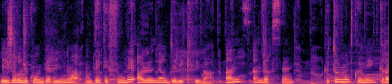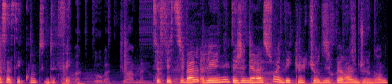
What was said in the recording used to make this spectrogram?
Les jours du conte berlinois ont été fondés en l'honneur de l'écrivain Hans Andersen, que tout le monde connaît grâce à ses contes de fées. Ce festival réunit des générations et des cultures différentes du monde,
